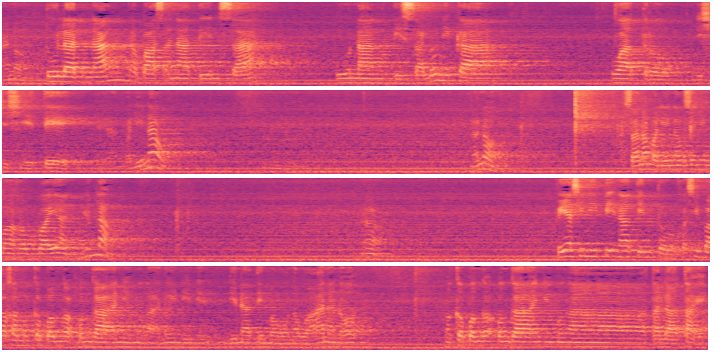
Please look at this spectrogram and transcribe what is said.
Ano, tulad ng nabasa natin sa unang Tesalonika 4.17. Ayan, malinaw. Hmm. Ano? Sana malinaw sa inyo mga kababayan. Yun lang. Ano? Kaya sinipi natin to kasi baka magkabangga-banggaan yung mga ano, hindi, hindi natin maunawaan. Ano? Magkabangga-banggaan yung mga talata eh.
